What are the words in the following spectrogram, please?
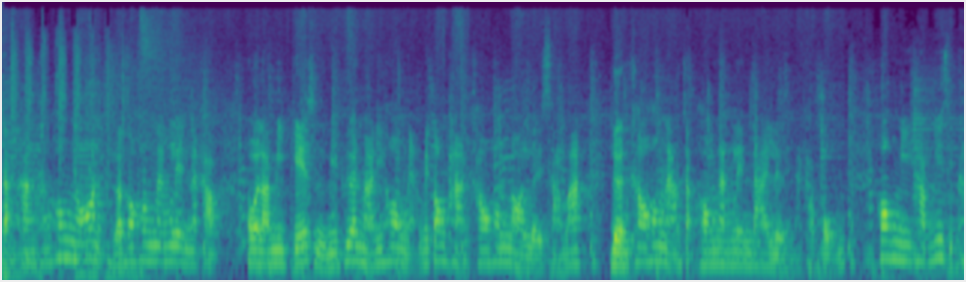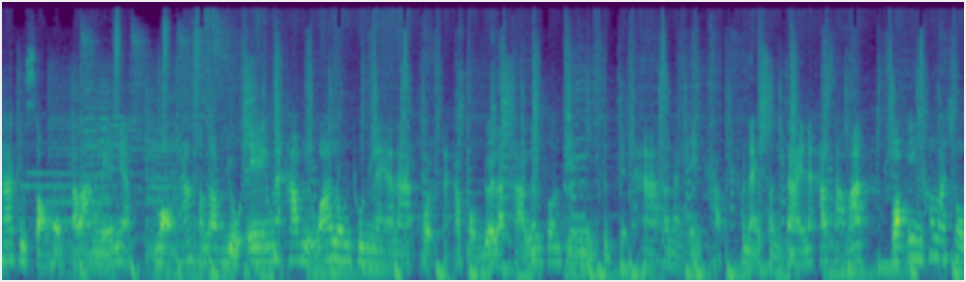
จากทางทั้งห้องนอน แล้วก็ห้องนั่งเล่นนะครับ พอเวลามีเกสหรือมีเพื่อนมาที่ห้องเนี่ยไม่ต้องผ่านเข้าห้องนอนเลย สามารถเดินเข้าห้องน้ำจากห้องนั่งเล่นได้เลยนะครับผมห้องนี้ครับ 25.26 ตารางเมตรเนี่ยเหมาะทั้งสำหรับอยู่เองนะครับหรือว่าลงทุนในอนาคตนะครับผมโดยราคาเริ่มต้นเพียง 1.75 เท่านั้นเองครับคนไหนสนใจนะครับสามารถ walk in เข้ามาชม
